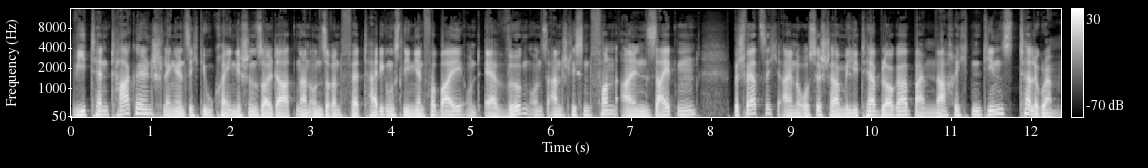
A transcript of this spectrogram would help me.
Wie Tentakeln schlängeln sich die ukrainischen Soldaten an unseren Verteidigungslinien vorbei und erwürgen uns anschließend von allen Seiten, beschwert sich ein russischer Militärblogger beim Nachrichtendienst Telegram.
